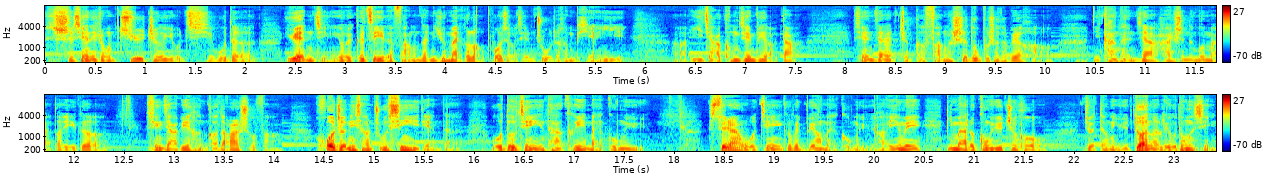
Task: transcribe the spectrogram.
实现那种居者有其屋的愿景，有一个自己的房子，你就买个老破小先住着，很便宜，啊，溢价空间比较大。现在整个房市都不是特别好，你砍砍价还是能够买到一个性价比很高的二手房，或者你想住新一点的，我都建议他可以买公寓。虽然我建议各位不要买公寓哈，因为你买了公寓之后，就等于断了流动性，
